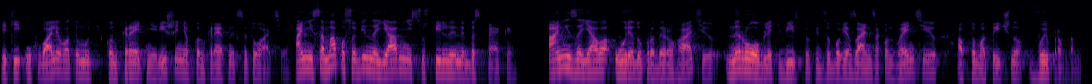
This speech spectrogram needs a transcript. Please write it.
які ухвалюватимуть конкретні рішення в конкретних ситуаціях, ані сама по собі наявність суспільної небезпеки. Ані заява уряду про дерогацію не роблять відступ від зобов'язань за конвенцією автоматично виправданим.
